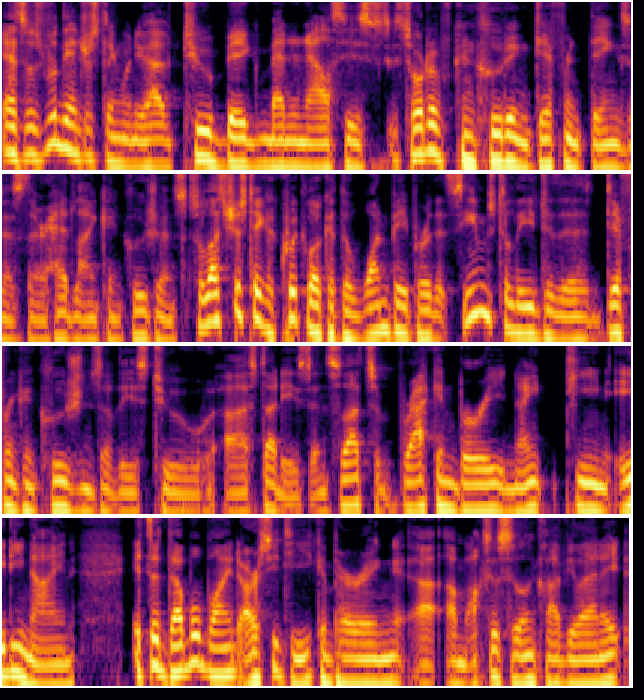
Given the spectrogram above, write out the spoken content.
Yeah, so it's really interesting when you have two big meta-analyses sort of concluding different things as their headline conclusions. So let's just take a quick look at the one paper that seems to lead to the different conclusions of these two uh, studies. And so that's Brakenbury 1989. It's a double-blind RCT comparing uh, amoxicillin clavulanate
